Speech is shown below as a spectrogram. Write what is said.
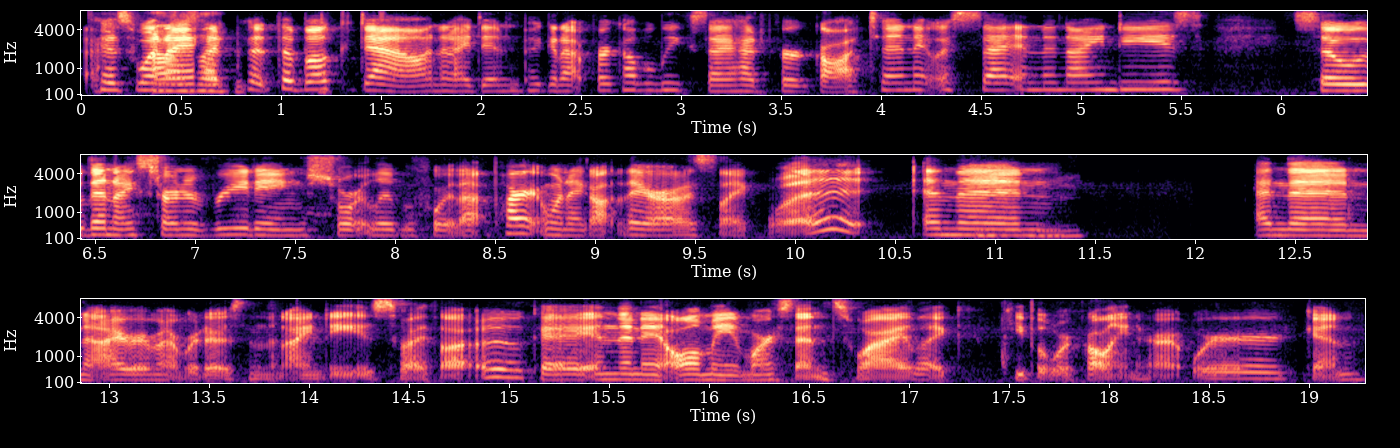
Because when I I, had like- put the book down and I didn't pick it up for a couple weeks, I had forgotten it was set in the 90s. So then I started reading shortly before that part. And when I got there, I was like, what? And then. Mhm. And then I remembered it was in the 90s, so I thought, oh, okay. And then it all made more sense why like people were calling her at work and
